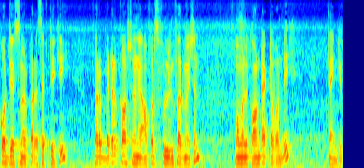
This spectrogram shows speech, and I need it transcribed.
quote చేస్తున్నారు పర్ ఎస్ఎఫ్టీకి. ఫర్ బెటర్ కాస్ట్ అనే ఆఫర్స్ ఫుల్ ఇన్ఫర్మేషన్ మమ్మల్ని కాంటాక్ట్ అవ్వండి. Thank you.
